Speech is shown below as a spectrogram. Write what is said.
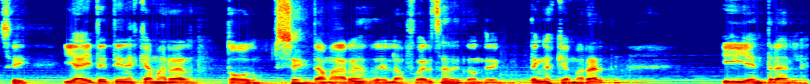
¿sí? Y ahí te tienes que amarrar todo. Sí. Te amarras de la fuerza de donde tengas que amarrarte y entrarle.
